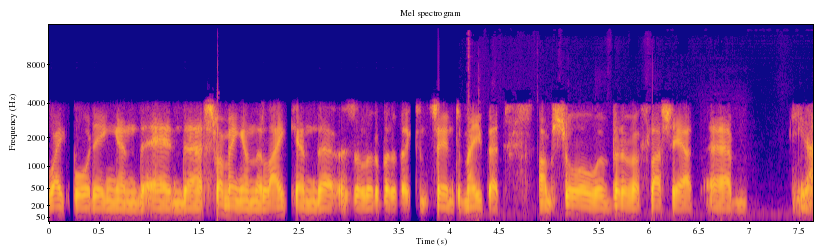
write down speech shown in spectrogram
wakeboarding and and uh, swimming in the lake, and that was a little bit of a concern to me. But I'm sure with a bit of a flush out, um, you know,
